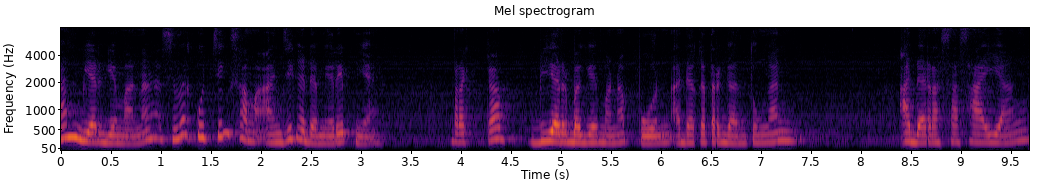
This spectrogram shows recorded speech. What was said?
kan biar gimana sebenarnya kucing sama anjing ada miripnya. Mereka biar bagaimanapun ada ketergantungan ada rasa sayang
